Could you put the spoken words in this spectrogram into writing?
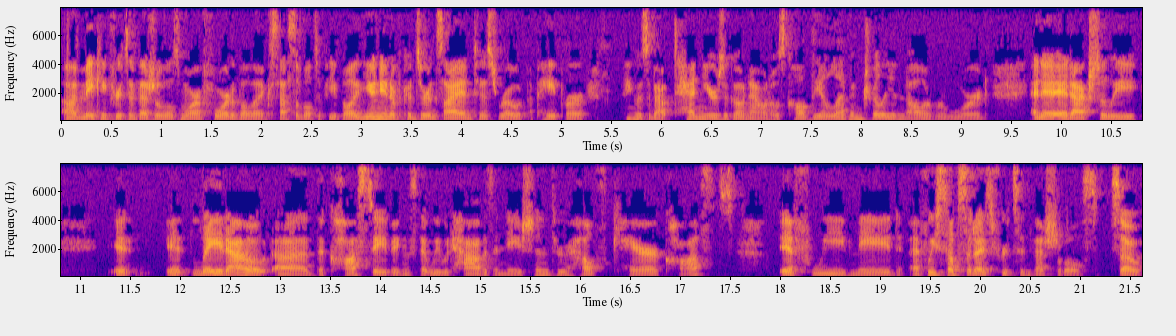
uh, making fruits and vegetables more affordable and accessible to people. A Union of Concerned Scientists wrote a paper I think it was about 10 years ago now, and it was called the $11 trillion reward. And it, it actually, it, it laid out uh, the cost savings that we would have as a nation through health care costs if we made, if we subsidized fruits and vegetables. So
